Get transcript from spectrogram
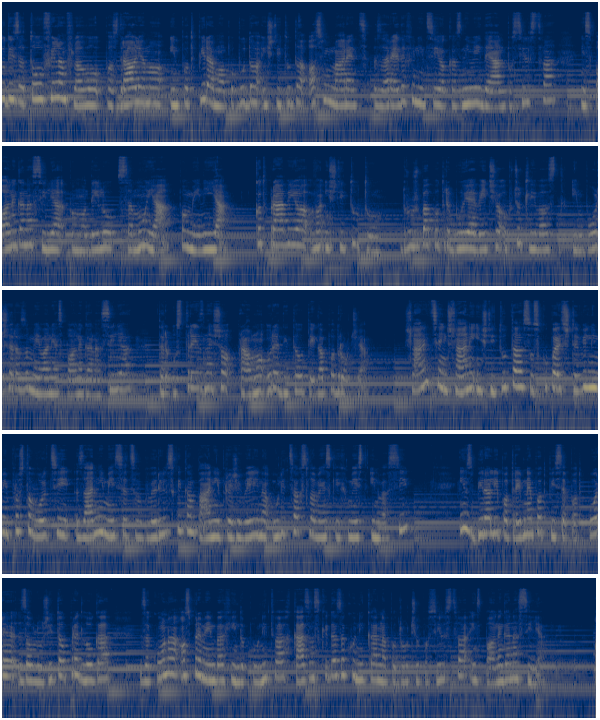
Tudi zato v Filmflowu pozdravljamo in podpiramo pobudo inštituta 8. marec za redefinicijo kaznjivih dejanj posilstva in spolnega nasilja po modelu Samo ja pomeni ja. Kot pravijo v inštitutu, družba potrebuje večjo občutljivost in boljše razumevanje spolnega nasilja ter ustreznejšo pravno ureditev tega področja. Članice in člani inštituta so skupaj s številnimi prostovoljci zadnji mesec v gverilski kampanji preživeli na ulicah slovenskih mest in vasi in zbirali potrebne podpise podpore za vložitev predloga zakona o spremembah in dopolnitvah kazanskega zakonika na področju posilstva in spolnega nasilja.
